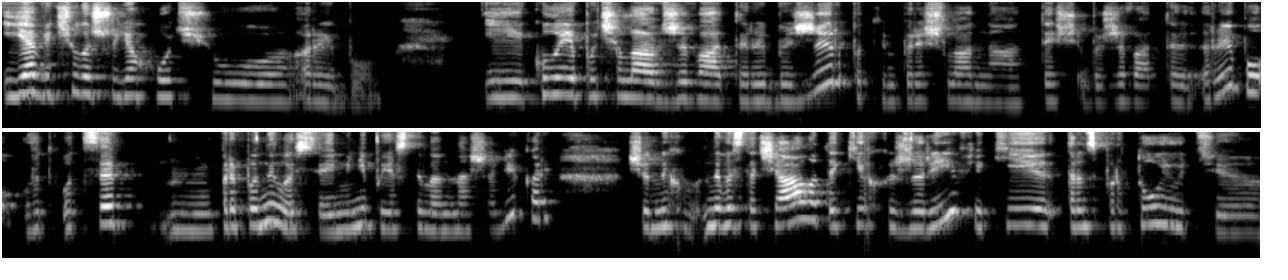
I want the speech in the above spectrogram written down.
І я відчула, що я хочу рибу. І коли я почала вживати рибий жир, потім перейшла на те, щоб вживати рибу, оце припинилося, і мені пояснила наша лікар, що не вистачало таких жирів, які транспортують е,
